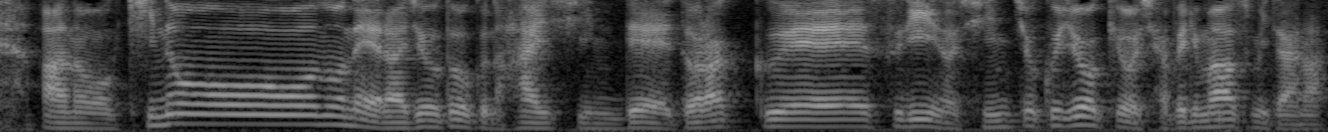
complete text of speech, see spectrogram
あの、昨日のね、ラジオトークの配信で、ドラッグ A3 の進捗状況を喋りますみたいな、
